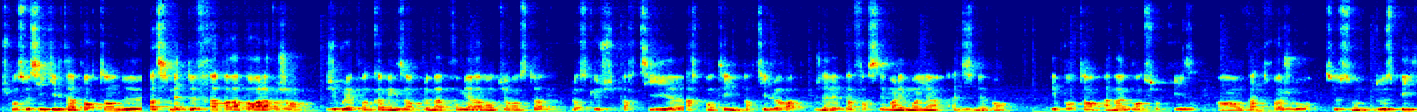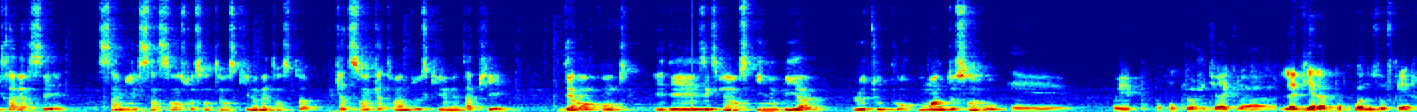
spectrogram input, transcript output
Je pense aussi qu'il est important de ne pas se mettre de frein par rapport à l'argent. Je voulais prendre comme exemple ma première aventure en stop. Lorsque je suis parti euh, arpenter une partie de l'Europe, je n'avais pas forcément les moyens à 19 ans. Et pourtant, à ma grande surprise, en 23 jours, ce sont 12 pays traversés, 5571 km en stop, 492 km à pied, des rencontres et des expériences inoubliables, le tout pour moins de 200 euros. Et oui, pour conclure, je dirais que la, la vie, elle a beaucoup à nous offrir.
